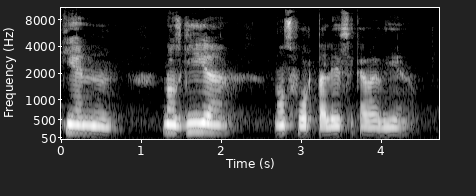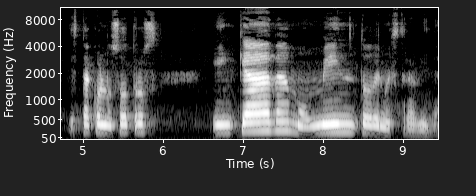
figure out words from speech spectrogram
quien nos guía, nos fortalece cada día, está con nosotros en cada momento de nuestra vida.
